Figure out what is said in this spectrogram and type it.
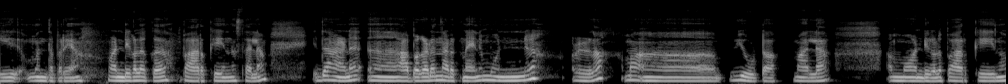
ഈ എന്താ പറയുക വണ്ടികളൊക്കെ പാർക്ക് ചെയ്യുന്ന സ്ഥലം. ഇതാണ് അപകടം നടക്കുന്നതിന് മുന്നേ ഉള്ള വ്യൂ കേട്ടോ മല വണ്ടികൾ പാർക്ക് ചെയ്യുന്നു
